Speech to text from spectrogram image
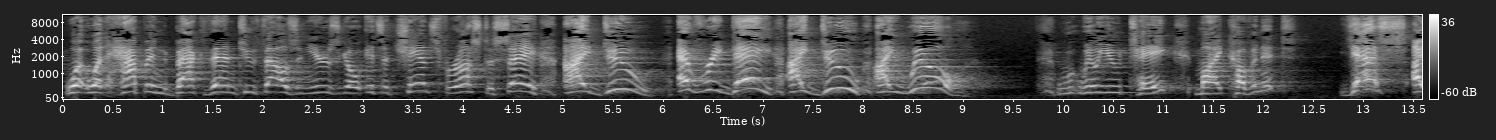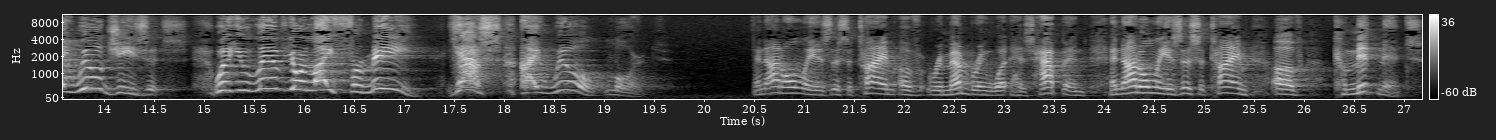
what, what happened back then 2,000 years ago. It's a chance for us to say, I do. Every day, I do. I will. W- will you take my covenant? Yes, I will, Jesus. Will you live your life for me? Yes, I will, Lord. And not only is this a time of remembering what has happened, and not only is this a time of commitment,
